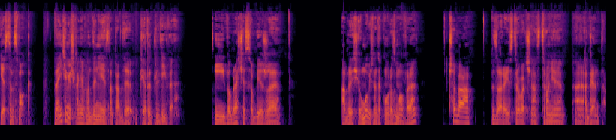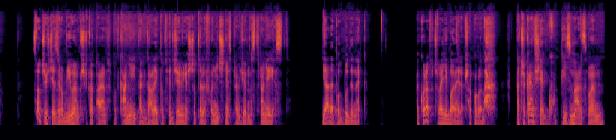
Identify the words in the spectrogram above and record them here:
Jestem Smok. Wynajęcie mieszkania w Londynie jest naprawdę upierdliwe. I wyobraźcie sobie, że aby się umówić na taką rozmowę, trzeba zarejestrować się na stronie e, agenta. Co oczywiście zrobiłem, przyklepałem spotkanie i tak dalej, potwierdziłem jeszcze telefonicznie, sprawdziłem na stronie jest. Jadę pod budynek. Akurat wczoraj nie była najlepsza pogoda. Naczekałem się jak głupi, zmarzłem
